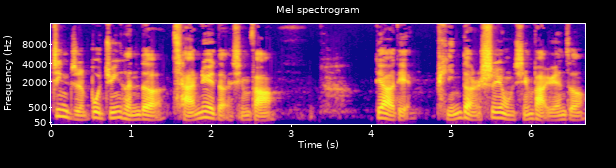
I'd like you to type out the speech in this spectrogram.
禁止不均衡的、残虐的刑罚。第二点，平等适用刑法原则。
